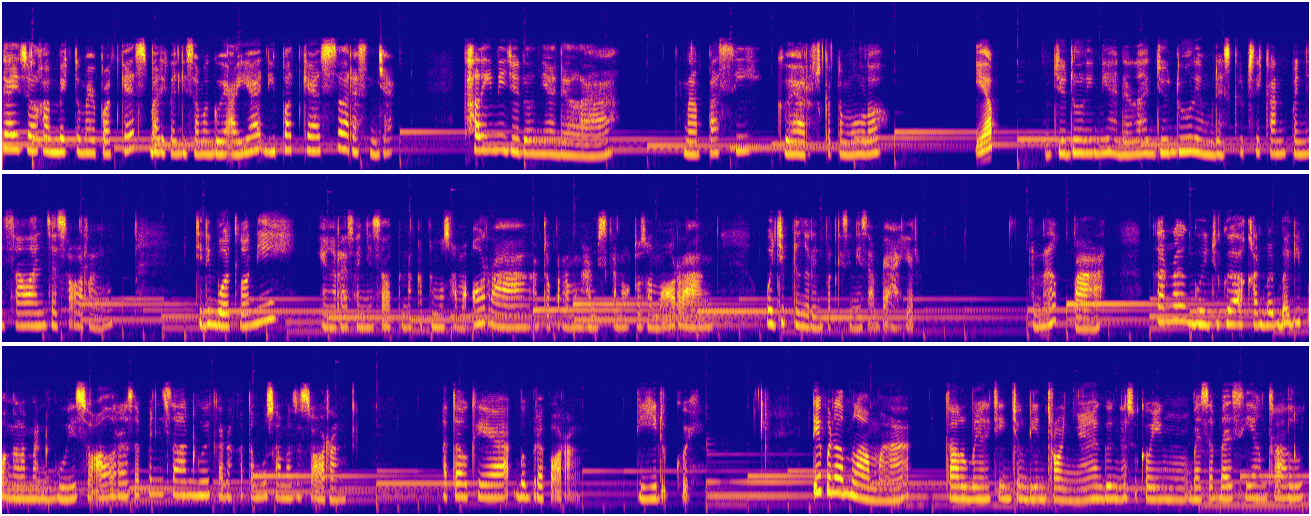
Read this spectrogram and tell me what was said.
guys, welcome back to my podcast. Balik lagi sama gue Ayah di podcast Suara Senja. Kali ini judulnya adalah Kenapa sih gue harus ketemu lo? Yap, judul ini adalah judul yang mendeskripsikan penyesalan seseorang. Jadi buat lo nih yang ngerasa nyesal pernah ketemu sama orang atau pernah menghabiskan waktu sama orang, wajib dengerin podcast ini sampai akhir. Kenapa? Karena gue juga akan berbagi pengalaman gue soal rasa penyesalan gue karena ketemu sama seseorang. Atau kayak beberapa orang di hidup gue. Dia udah lama, terlalu banyak cincung di intronya, gue gak suka yang basa-basi yang terlalu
